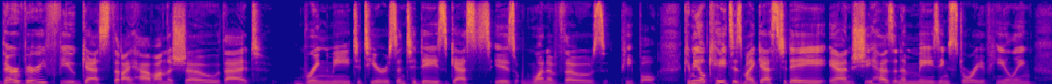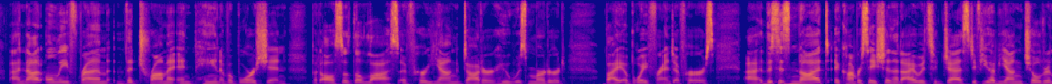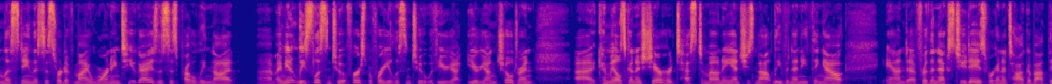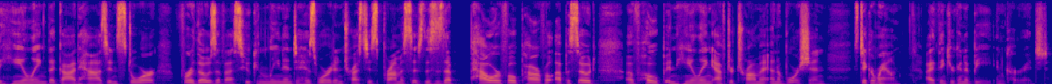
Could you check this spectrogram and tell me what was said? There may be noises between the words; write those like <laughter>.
There are very few guests that I have on the show that bring me to tears. And today's guest is one of those people. Camille Cates is my guest today, and she has an amazing story of healing, uh, not only from the trauma and pain of abortion, but also the loss of her young daughter who was murdered by a boyfriend of hers. Uh, this is not a conversation that I would suggest. If you have young children listening, this is sort of my warning to you guys. This is probably not um, I mean, at least listen to it first before you listen to it with your your young children. Uh, Camille's going to share her testimony, and she's not leaving anything out. And uh, for the next two days, we're going to talk about the healing that God has in store for those of us who can lean into His Word and trust His promises. This is a powerful, powerful episode of hope and healing after trauma and abortion. Stick around. I think you're going to be encouraged.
